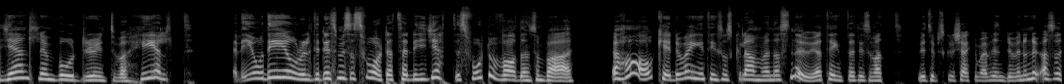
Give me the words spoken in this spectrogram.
egentligen borde du inte vara helt Jo, det är oroligt. Det är det som är så svårt. Att, så här, det är jättesvårt att vara den som bara Jaha, okej, okay, det var ingenting som skulle användas nu. Jag tänkte att, liksom att vi typ skulle käka med vindruvorna nu. Alltså,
